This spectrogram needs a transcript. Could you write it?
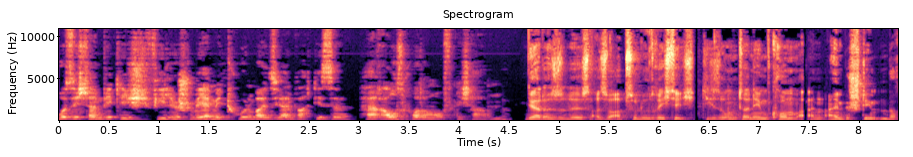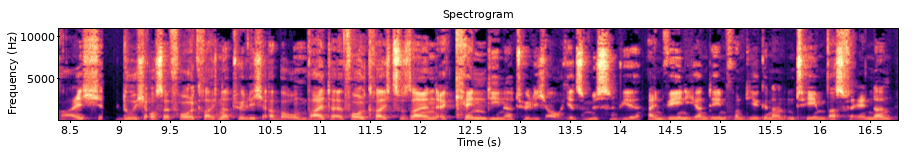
wo sich dann wirklich viele schwer mit tun, weil sie einfach diese Herausforderung oft nicht haben. Ne? Ja, das ist also absolut richtig. Diese Unternehmen kommen an einem bestimmten Bereich durchaus erfolgreich natürlich, aber um weiter erfolgreich zu sein, erkennen die natürlich auch, jetzt müssen wir ein wenig an den von dir genannten Themen was verändern.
